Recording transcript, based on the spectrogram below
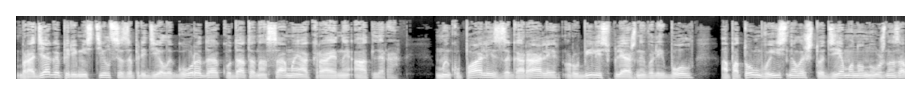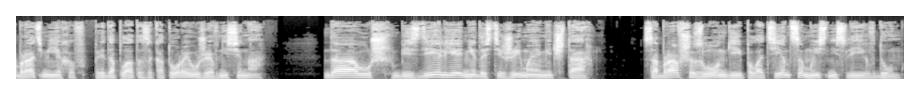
Бродяга переместился за пределы города, куда-то на самые окраины Атлера. Мы купались, загорали, рубились в пляжный волейбол — а потом выяснилось, что демону нужно забрать мехов, предоплата за которые уже внесена. Да уж, безделье — недостижимая мечта. Собрав шезлонги и полотенца, мы снесли их в дом.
